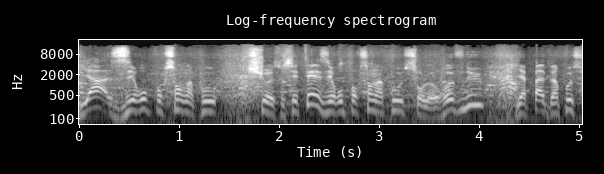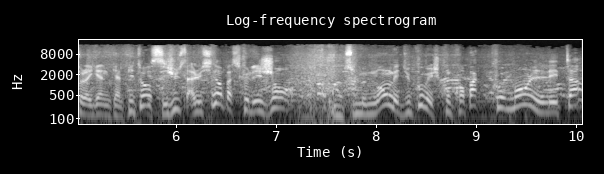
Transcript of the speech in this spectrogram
Il y a 0% d'impôt sur les sociétés, 0% d'impôt sur le revenu, il n'y a pas d'impôt sur les gains de capitaux. C'est juste hallucinant parce que les gens me demandent, mais du coup, mais je comprends pas comment l'État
